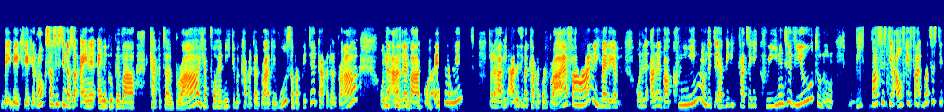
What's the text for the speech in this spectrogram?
welche, welche Rockstars sie sind. Also eine, eine Gruppe war Capital Bra. Ich habe vorher nicht über Capital Bra gewusst, aber bitte Capital Bra. Und der andere war Nationalist. Oder habe ich alles über Capital Bra erfahren? Ich werde, oder der andere war Queen und er hat wirklich tatsächlich Queen interviewt. Und, und wie, was ist dir aufgefallen, was ist dir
